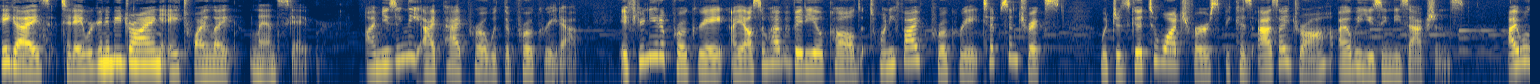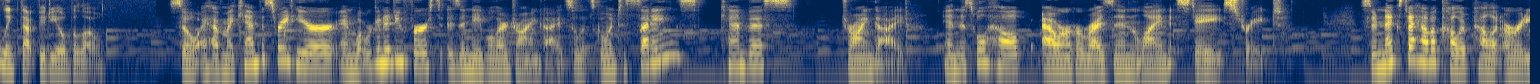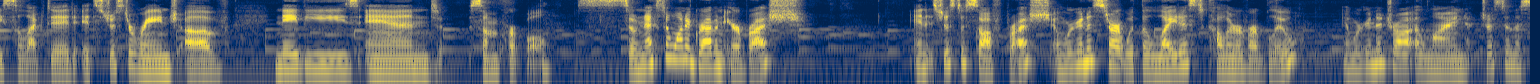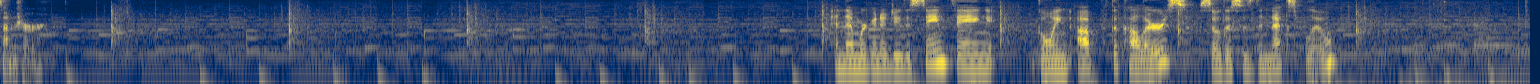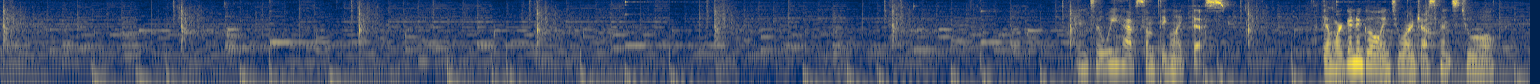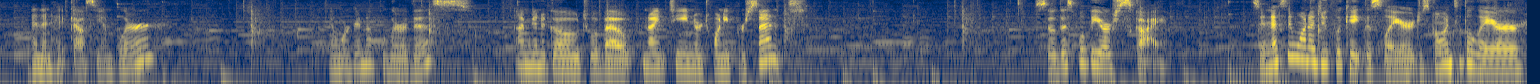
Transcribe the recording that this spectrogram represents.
Hey guys, today we're going to be drawing a twilight landscape. I'm using the iPad Pro with the Procreate app. If you're new to Procreate, I also have a video called 25 Procreate Tips and Tricks, which is good to watch first because as I draw, I'll be using these actions. I will link that video below. So I have my canvas right here, and what we're gonna do first is enable our drawing guide. So let's go into Settings, Canvas, Drawing Guide. And this will help our horizon line stay straight. So next I have a color palette already selected. It's just a range of navies and some purple. So next I wanna grab an airbrush and it's just a soft brush and we're gonna start with the lightest color of our blue and we're gonna draw a line just in the center. And then we're gonna do the same thing going up the colors. So this is the next blue. Until we have something like this. Then we're gonna go into our adjustments tool and then hit Gaussian blur. And we're gonna blur this. I'm gonna go to about 19 or 20%. So this will be our sky. So next we wanna duplicate this layer. Just go into the layer,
